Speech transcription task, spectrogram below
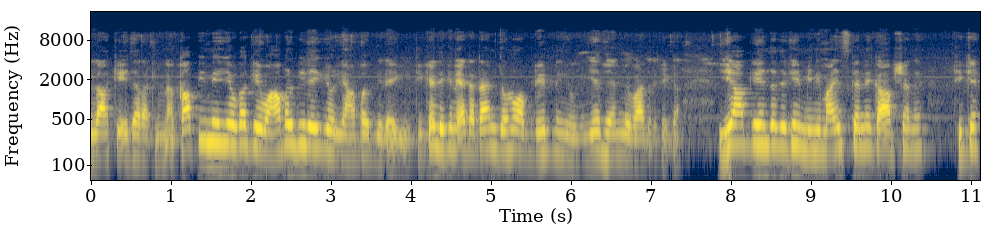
ला के इधर रख लेना। कॉपी में ये होगा कि वहाँ पर भी रहेगी और यहाँ पर भी रहेगी, ठीक है? लेकिन एट अ टाइम दोनों अपडेट नहीं होगी, ये जहन में बात रखेगा। ये आपके अंदर देखिए मिनिमाइज करने का ऑप्शन है, ठीक है?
